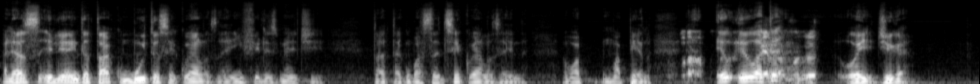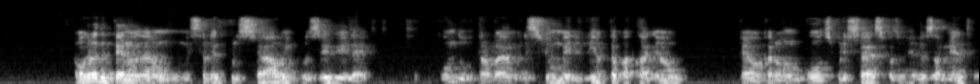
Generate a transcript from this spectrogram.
Aliás, ele ainda está com muitas sequelas, né? Infelizmente, está tá com bastante sequelas ainda. É uma, uma pena. Eu, eu pena, até... Grande... Oi, diga. É uma grande pena, né? Um excelente policial, inclusive ele é, quando trabalhava em Criciúma, ele vinha até o batalhão, pegava carona com outros policiais, fazia um revezamento,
